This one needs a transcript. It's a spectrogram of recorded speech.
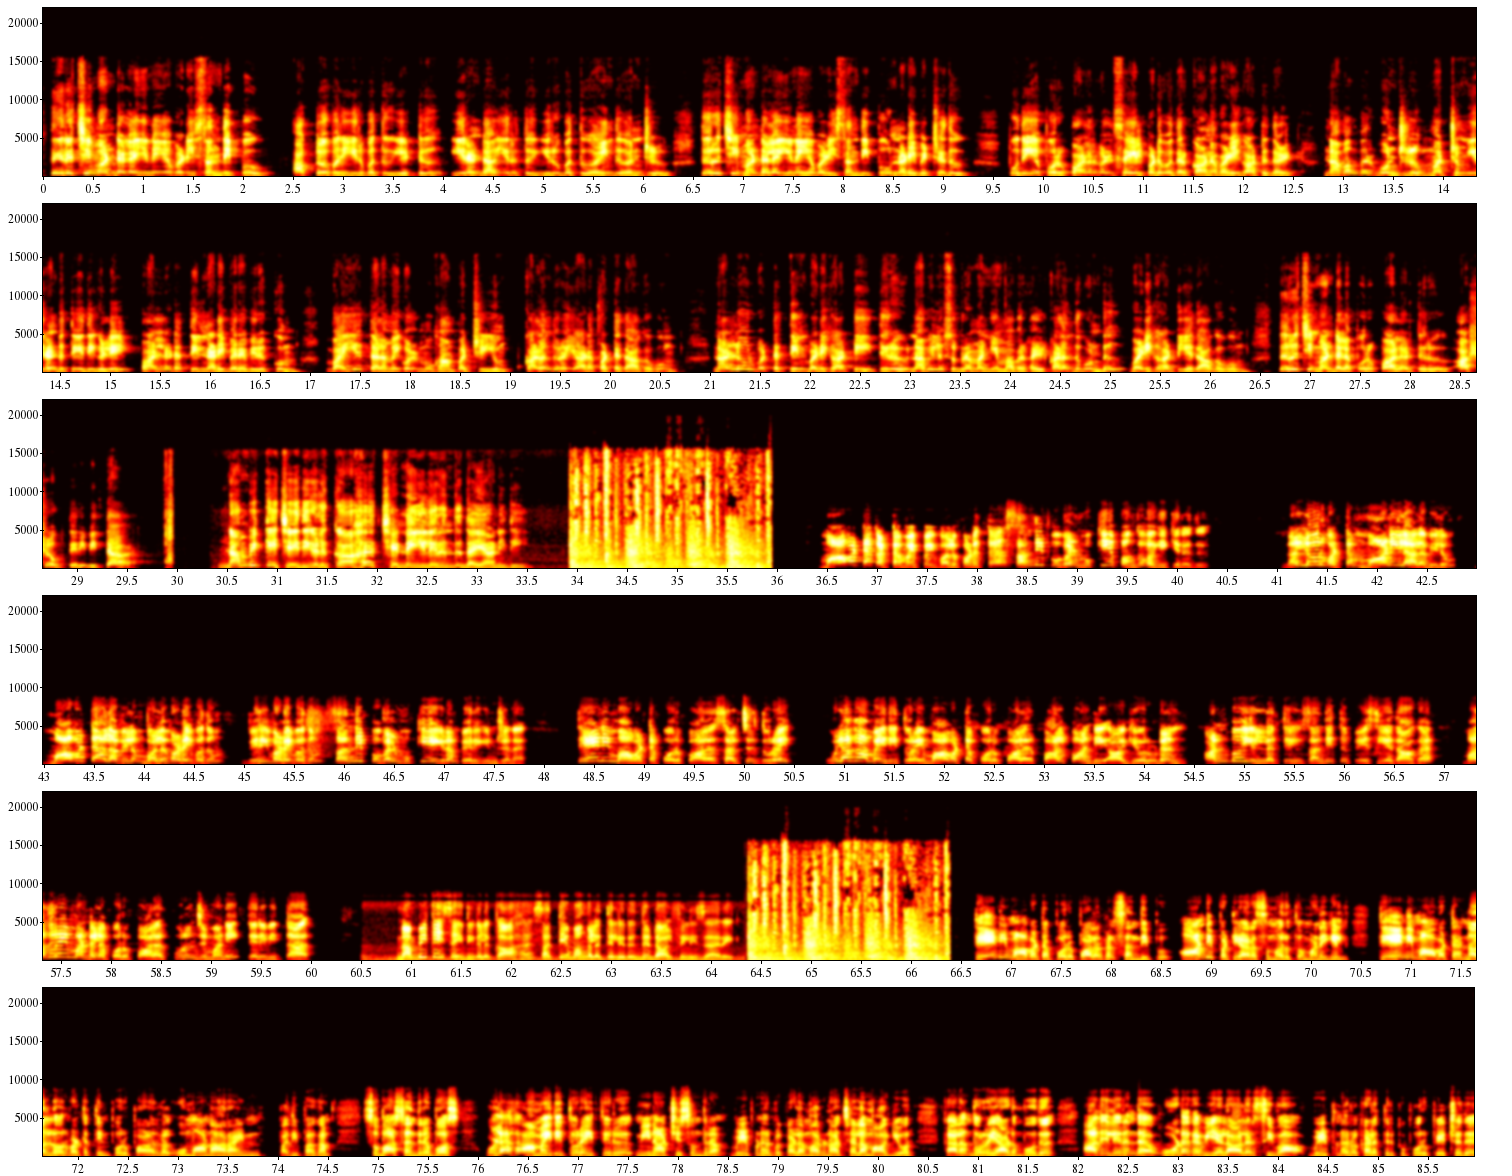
திருச்சி மண்டல இணையவழி சந்திப்பு. அக்டோபர் இருபத்தி எட்டு இரண்டாயிரத்து இருபத்து ஐந்து அன்று திருச்சி மண்டல இணையவழி சந்திப்பு நடைபெற்றது. புதிய பொறுப்பாளர்கள் செயல்படுவதற்கான வழிகாட்டுதல் நவம்பர் ஒன்று மற்றும் இரண்டு தேதிகளில் பல்லடத்தில் நடைபெறவிருக்கும் வைய தலைமைகள் முகாம் பற்றியும் கலந்துரையாடப்பட்டதாகவும் நல்லூர் வட்டத்தின் வழிகாட்டி திரு நவில சுப்பிரமணியம் அவர்கள் கலந்து கொண்டு வழிகாட்டியதாகவும் திருச்சி மண்டல பொறுப்பாளர் திரு அசோக் தெரிவித்தார். நம்பிக்கை செய்திகளுக்காக சென்னையிலிருந்து தயாநிதி. மாவட்ட கட்டமைப்பை வலுப்படுத்த சந்திப்புகள் முக்கிய பங்கு வகிக்கிறது. நல்லூர் வட்டம் மாநில அளவிலும் மாவட்ட அளவிலும் வலுவடைவதும் விரிவடைவதும் சந்திப்புகள் முக்கிய இடம் பெறுகின்றன. தேனி மாவட்ட பொறுப்பாளர் சச்சித்துறை உலக அமைதித்துறை மாவட்ட பொறுப்பாளர் பால்பாண்டி ஆகியோருடன் அன்பு இல்லத்தில் சந்தித்து பேசியதாக மதுரை மண்டல பொறுப்பாளர் குறிஞ்சிமணி தெரிவித்தார். நம்பிக்கை செய்திகளுக்காக சத்தியமங்கலத்திலிருந்து டால்பிலிசாரே தேனி மாவட்ட பொறுப்பாளர்கள் சந்திப்பு. ஆண்டிப்பட்டி அரசு மருத்துவமனையில் தேனி மாவட்ட நல்லூர் வட்டத்தின் பொறுப்பாளர்கள் உமா நாராயணன் பதிப்பகம் சுபாஷ் சந்திர போஸ் உலக அமைதித்துறை திரு மீனாட்சி சுந்தரம் விழிப்புணர்வு களம் அருணாச்சலம் ஆகியோர் கலந்துரையாடும் போது அதில் இருந்த ஊடகவியலாளர் சிவா விழிப்புணர்வு களத்திற்கு பொறுப்பேற்றது.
